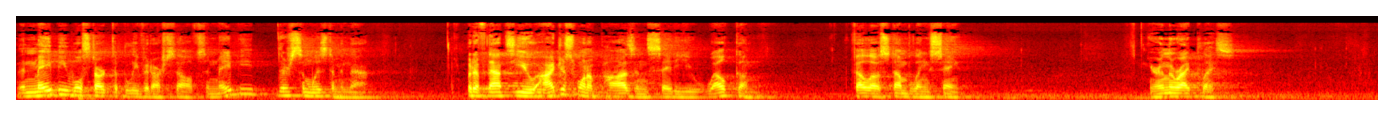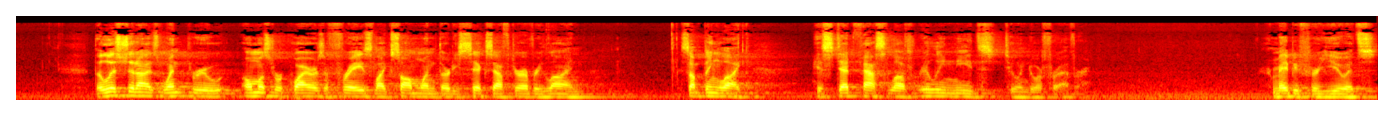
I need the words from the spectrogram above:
then maybe we'll start to believe it ourselves. And maybe there's some wisdom in that. But if that's you, I just want to pause and say to you, welcome, fellow stumbling saint. You're in the right place. The list that I went through almost requires a phrase like Psalm 136 after every line. Something like, His steadfast love really needs to endure forever. Or maybe for you, it's,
